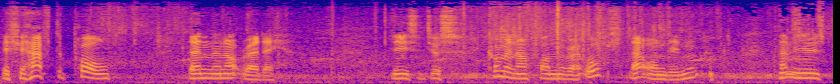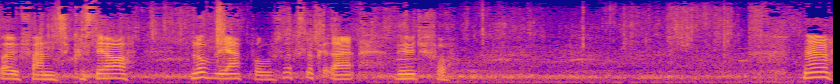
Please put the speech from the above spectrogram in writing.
If you have to pull then they're not ready. These are just coming off on the road. Oops, that one didn't. Let me use both hands because they are lovely apples. Let's look at that. Beautiful. Now,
